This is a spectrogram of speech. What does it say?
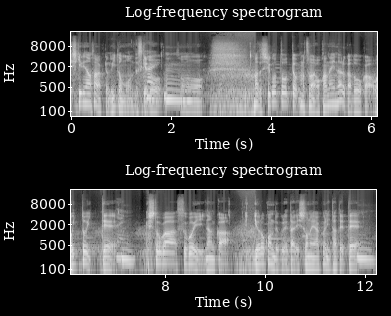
仕切り直さなくてもいいと思うんですけど、はい。うん。そのまず仕事って、まあ、つまりお金になるかどうかは置いといて、はい。うん人がすごいなんか喜んでくれたり人の役に立てて、うん。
